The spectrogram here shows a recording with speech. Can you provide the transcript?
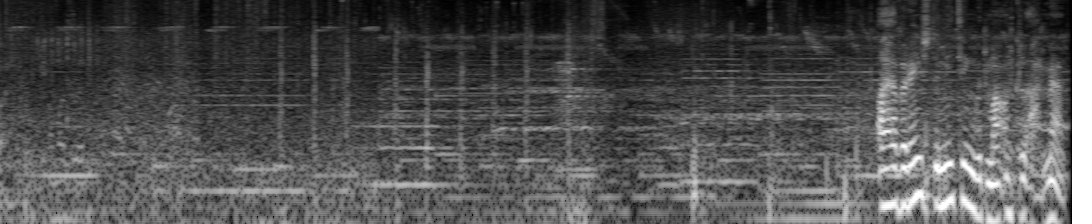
var. I have arranged a meeting with my uncle Ahmed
